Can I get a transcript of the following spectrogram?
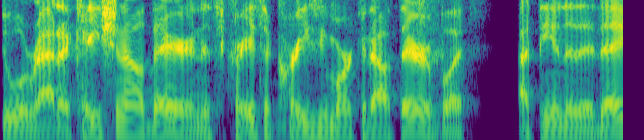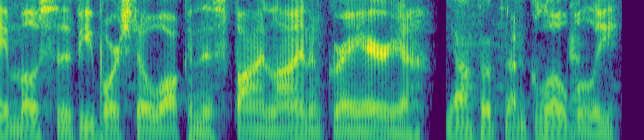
do eradication out there, and it's cra- it's a crazy market out there. But at the end of the day, most of the people are still walking this fine line of gray area Yeah, totally. globally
